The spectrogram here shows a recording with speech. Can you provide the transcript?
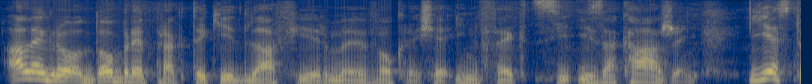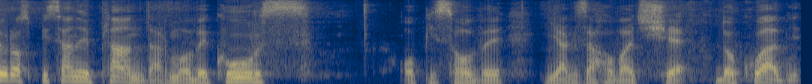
Allegro dobre praktyki dla firmy w okresie infekcji i zakażeń. Jest tu rozpisany plan, darmowy kurs, opisowy, jak zachować się dokładnie.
